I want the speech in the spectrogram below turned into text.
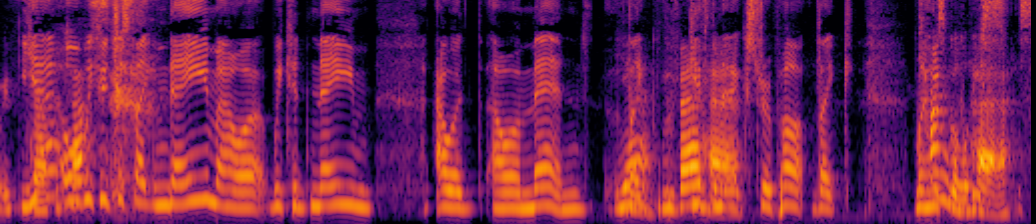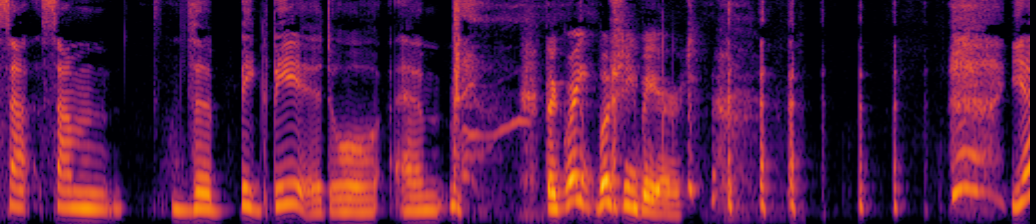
With Yeah, or we could just like name our we could name our our men Yeah, like give them extra part like my Tangle husband hair. Sa- Sam the big beard or um the great bushy beard. yeah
